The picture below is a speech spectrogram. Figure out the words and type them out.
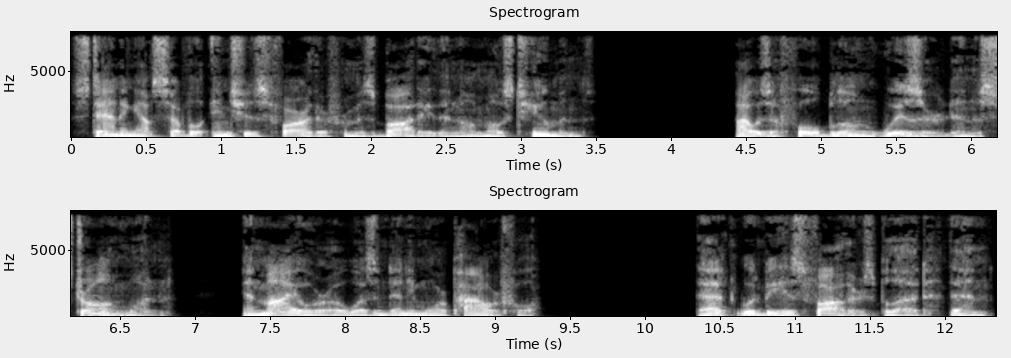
standing out several inches farther from his body than on most humans. I was a full-blown wizard and a strong one, and my aura wasn't any more powerful. That would be his father's blood, then.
